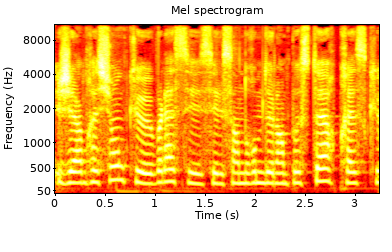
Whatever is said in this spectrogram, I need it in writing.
J'ai l'impression que voilà, c'est le syndrome de l'imposteur presque.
